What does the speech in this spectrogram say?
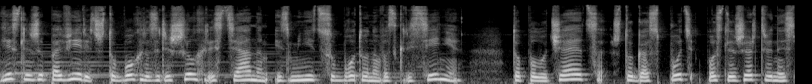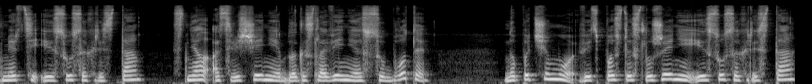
Если же поверить, что Бог разрешил христианам изменить субботу на воскресенье, то получается, что Господь после жертвенной смерти Иисуса Христа снял освящение и благословение субботы? Но почему? Ведь после служения Иисуса Христа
